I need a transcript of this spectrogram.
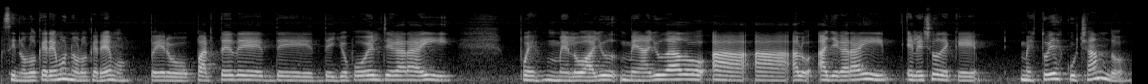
si no lo queremos, no lo queremos, pero parte de, de, de yo poder llegar ahí, pues me, lo me ha ayudado a, a, a llegar ahí el hecho de que me estoy escuchando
